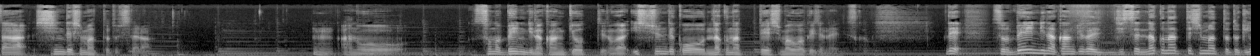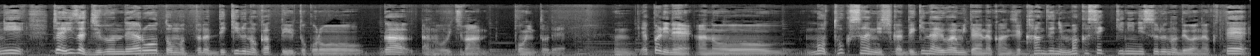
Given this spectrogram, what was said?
日死んでしまったとしたら、うん、あのその便利な環境っていうのが一瞬でこうなくなってしまうわけじゃないですか。で、その便利な環境が実際なくなってしまった時に、じゃあいざ自分でやろうと思ったらできるのかっていうところが、あの、一番ポイントで。うん、やっぱりね、あのー、もう徳さんにしかできないわみたいな感じで完全に任せっきりにするのではなくて、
